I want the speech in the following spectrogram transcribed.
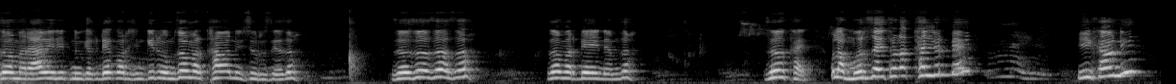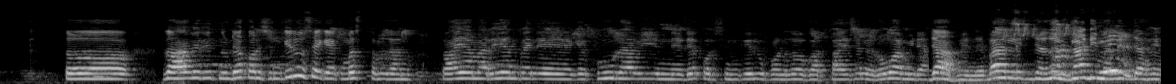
જો અમારે આવી રીતનું કંઈક ડેકોરેશન કર્યું એમ જો અમારે ખાવાનું શરૂ છે જો. જો જો જો જો. જો બે ને એમ જો. જો ખાય. ઓલા મરજાઈ થોડાક ખાઈ લે ને બે. એ ખાવની? તો જો આવી રીતનું ડેકોરેશન કર્યું છે કે એક મસ્ત મજાનું. તો અહીંયા અમારા રિયાનભાઈને કે ફૂલ આવીને ડેકોરેશન કર્યું પણ જો ઘર થાય છે ને રોવા મીડ્યા. જા ભાઈ ને બહાર લઈ જા જો ગાડીમાં લઈ જા હે.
